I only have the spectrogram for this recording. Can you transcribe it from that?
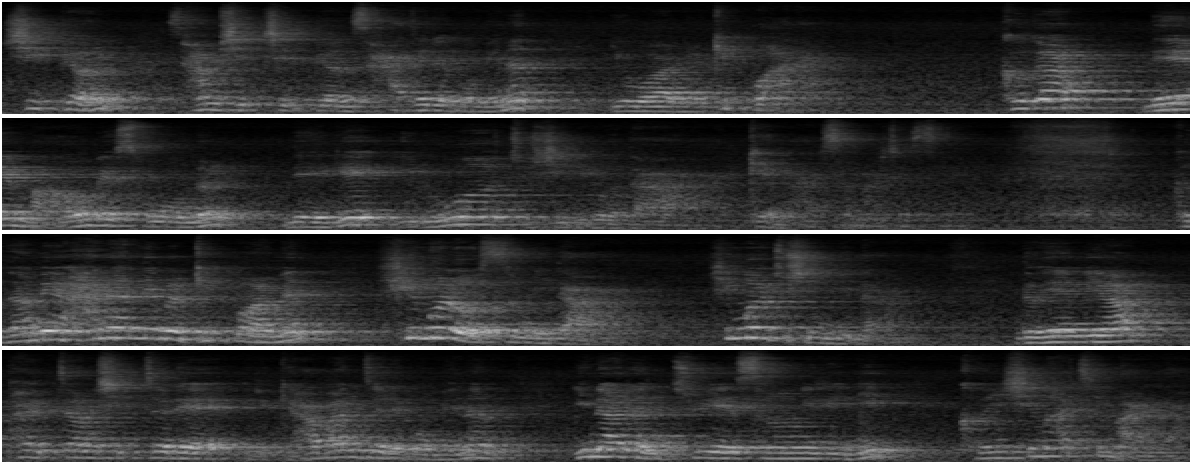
시편 37편 4절에 보면은 여호와를 기뻐하라. 그가 내 마음의 소원을 내게 이루어 주시리로다 이렇게 말씀하셨어요. 그 다음에 하나님을 기뻐하면 힘을 얻습니다. 힘을 주십니다. 느헤미야 8장 10절에 이렇게 하반절에 보면은 이날은 주의 성일이니 근심하지 말라.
